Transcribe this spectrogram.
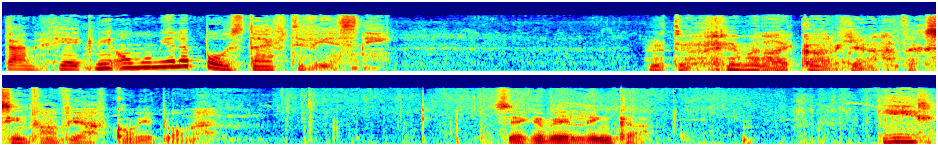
Dan gee ek nie om om julle posduif te wees nie. Nou toe gee my daai kaartjie aan dat ek sien van wie af kom die blomme. Seker by Linka. Hier.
